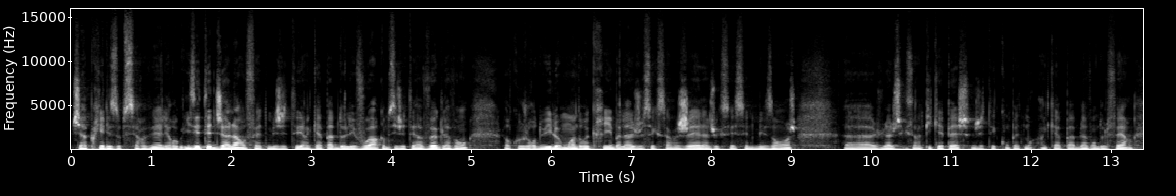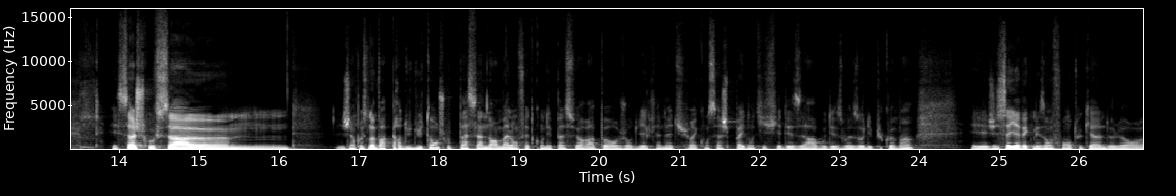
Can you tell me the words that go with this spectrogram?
j'ai appris à les observer. les ils étaient déjà là en fait, mais j'étais incapable de les voir, comme si j'étais aveugle avant. Alors qu'aujourd'hui, le moindre cri, bah là, je sais que c'est un jet, là, je sais que c'est une mésange, euh, là, je sais que c'est un piquet pêche. J'étais complètement incapable avant de le faire. Et ça, je trouve ça. Euh, j'ai l'impression d'avoir perdu du temps. Je trouve pas ça normal en fait qu'on n'ait pas ce rapport aujourd'hui avec la nature et qu'on sache pas identifier des arbres ou des oiseaux les plus communs. Et j'essaye avec mes enfants en tout cas de leur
